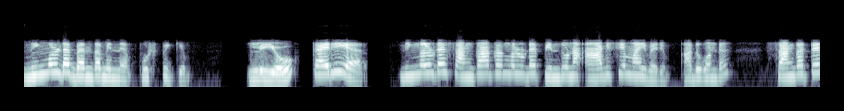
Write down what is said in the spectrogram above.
നിങ്ങളുടെ ബന്ധം ഇന്ന് പുഷ്പിക്കും. ലിയോ? കരിയർ. നിങ്ങളുടെ സംഘാംഗങ്ങളുടെ പിന്തുണ ആവശ്യമായി വരും. അതുകൊണ്ട് സംഘത്തെ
